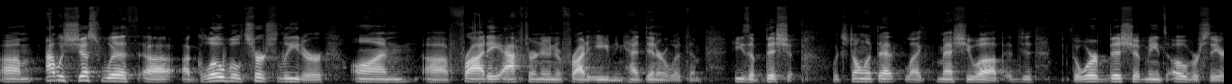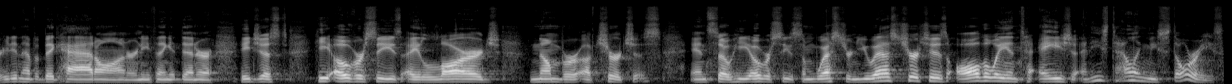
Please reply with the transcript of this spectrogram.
Um, I was just with uh, a global church leader on uh, Friday afternoon and Friday evening, had dinner with him. He's a bishop, which don't let that like mess you up. Just, the word bishop means overseer. He didn't have a big hat on or anything at dinner. He just he oversees a large number of churches. And so he oversees some western US churches all the way into Asia. And he's telling me stories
